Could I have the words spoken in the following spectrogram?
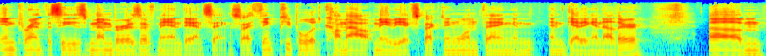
in parentheses members of Man Dancing. So I think people would come out maybe expecting one thing and, and getting another. Um,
